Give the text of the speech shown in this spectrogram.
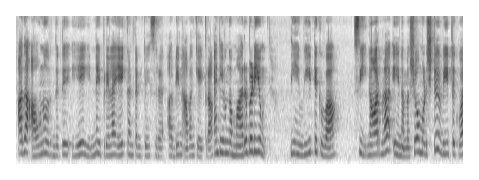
அதை அவனும் இருந்துட்டு ஏ என்ன இப்படியெல்லாம் ஏ கண்டென்ட் பேசுகிற அப்படின்னு அவன் கேட்குறான் அண்ட் இவங்க மறுபடியும் நீ என் வீட்டுக்கு வா. சி நார்மலாக ஏ நம்ம ஷோ முடிச்சுட்டு வீட்டுக்கு வா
